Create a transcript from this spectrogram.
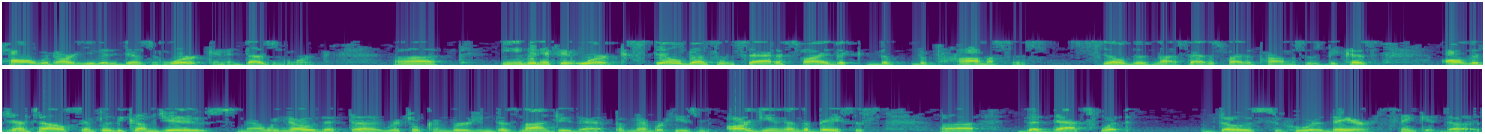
Paul would argue that it doesn't work, and it doesn't work, uh, even if it works, still doesn't satisfy the, the, the promises. Still does not satisfy the promises because all the Gentiles simply become Jews. Now we know that uh, ritual conversion does not do that, but remember he's arguing on the basis uh, that that's what those who are there think it does.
